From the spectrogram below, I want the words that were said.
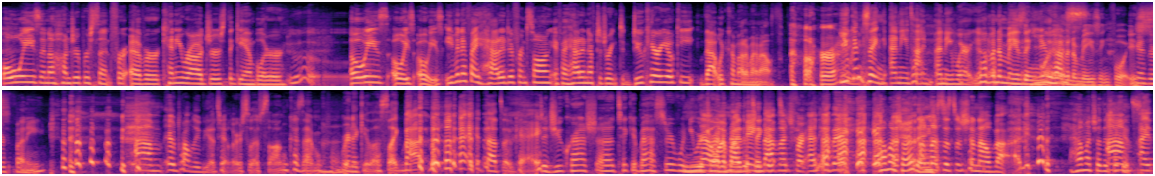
always in 100% forever kenny rogers the gambler Ooh. Always, always, always. Even if I had a different song, if I had enough to drink to do karaoke, that would come out of my mouth. All right. You can sing anytime, anywhere. You have an amazing You voice. have an amazing voice. You guys are funny. Um, it would probably be a Taylor Swift song because I'm ridiculous like that. That's okay. Did you crash uh, Ticketmaster when you were no, trying to I'm buy the tickets? that much for anything. How much are they? Unless it's a Chanel bag. How much are the Um, tickets? I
